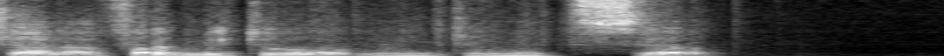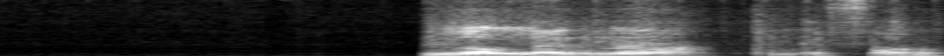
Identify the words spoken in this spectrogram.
عشان افرمته من كلمة السر يضل عندنا الاف ار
